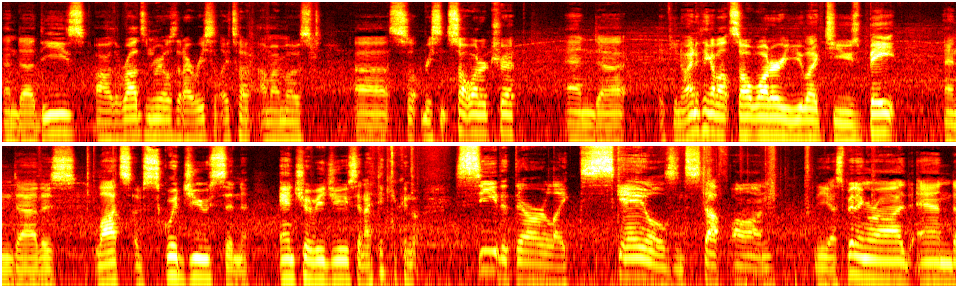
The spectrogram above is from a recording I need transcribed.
and uh, these are the rods and reels that I recently took on my most uh, so recent saltwater trip and uh, if you know anything about saltwater you like to use bait and uh, there's lots of squid juice and anchovy juice and I think you can see that there are like scales and stuff on the spinning rod and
